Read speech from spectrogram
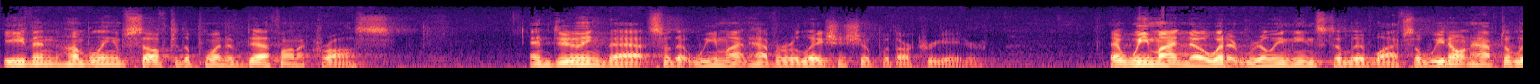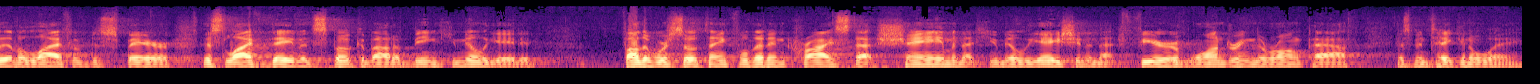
even humbling himself to the point of death on a cross, and doing that so that we might have a relationship with our Creator that we might know what it really means to live life. So we don't have to live a life of despair, this life David spoke about of being humiliated. Father, we're so thankful that in Christ that shame and that humiliation and that fear of wandering the wrong path has been taken away.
